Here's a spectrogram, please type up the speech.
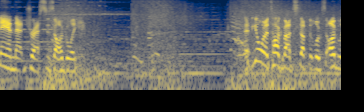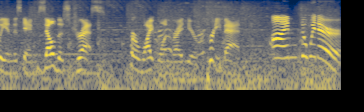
Man, that dress is ugly. If you want to talk about stuff that looks ugly in this game, Zelda's dress, her white one right here, pretty bad. I'm the winner!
